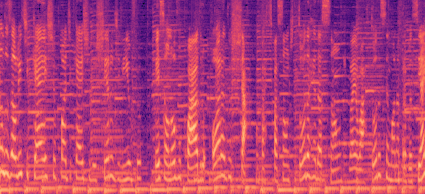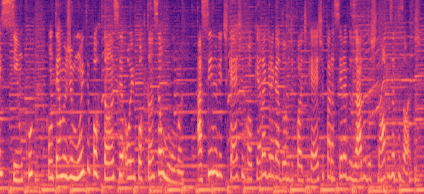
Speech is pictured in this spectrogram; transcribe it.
Bem-vindos ao Litcast, o podcast do Cheiro de Livro. Esse é o novo quadro Hora do Chá, com participação de toda a redação, que vai ao ar toda semana para você às 5, com temas de muita importância ou importância alguma. Assine o Litcast em qualquer agregador de podcast para ser avisado dos novos episódios.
